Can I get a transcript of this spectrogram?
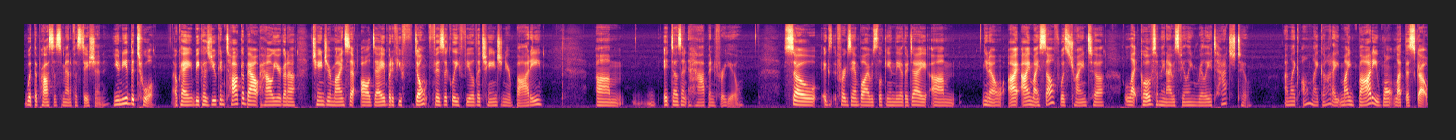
with the process of manifestation. You need the tool, okay? Because you can talk about how you're to change your mindset all day, but if you don't physically feel the change in your body, um, it doesn't happen for you. So, ex- for example, I was looking the other day, um, you know, I, I myself was trying to let go of something I was feeling really attached to. I'm like, oh my God, I, my body won't let this go.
